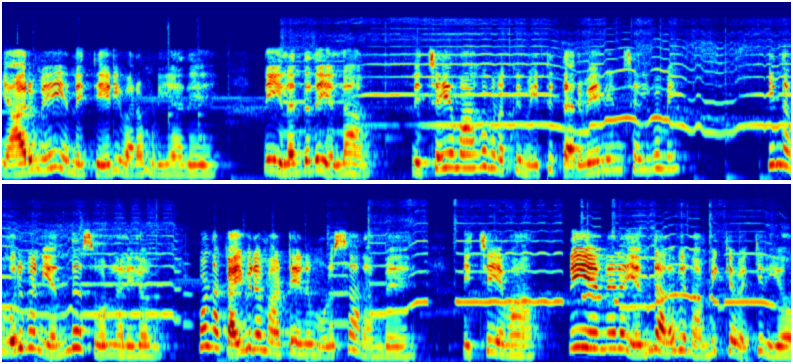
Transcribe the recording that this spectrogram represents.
யாருமே என்னை தேடி வர முடியாது. நீ இழந்ததை எல்லாம் நிச்சயமாக உனக்கு மீட்டு தருவேன் என் செல்வமே. இந்த முருகன் எந்த சூழ்நிலையிலும் உன்னை கைவிட மாட்டேன்னு முழுசா நம்பு. நிச்சயமா நீ என் மேல எந்த அளவு நம்பிக்கை வைக்கிறியோ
